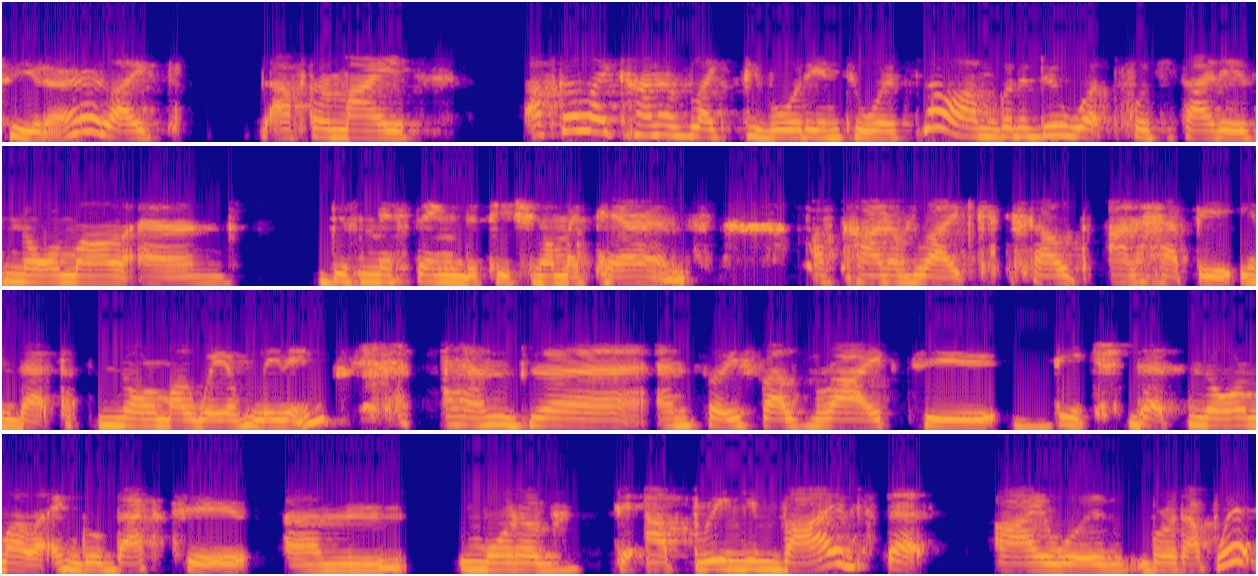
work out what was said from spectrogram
to you know like after my after like kind of like pivoting towards no i'm going to do what for society is normal and dismissing the teaching of my parents. I've kind of like felt unhappy in that normal way of living, and uh, and so it felt right to ditch that normal and go back to um, more of the upbringing vibes that I was brought up with.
